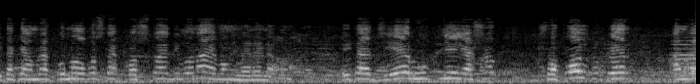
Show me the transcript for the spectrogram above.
এটাকে আমরা কোনো অবস্থায় প্রশ্রয় দিব না এবং মেনে নেব না। এটা যে রূপ নিয়েই আসুক, সকল রূপের আমরা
